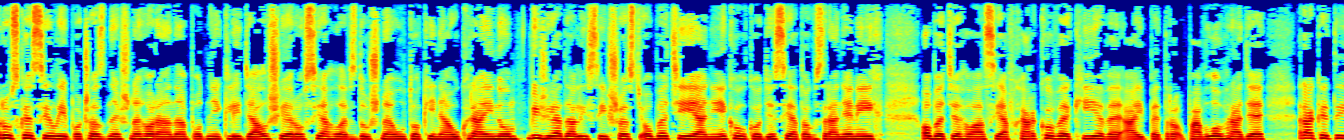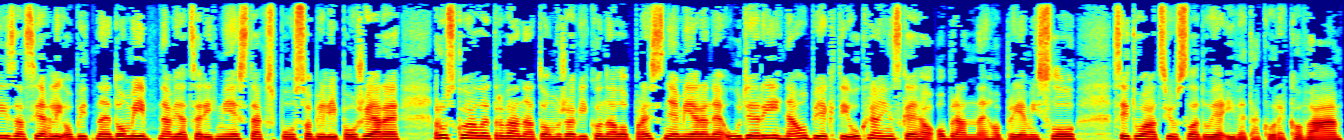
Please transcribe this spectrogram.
Ruské sily počas dnešného rána podnikli ďalšie rozsiahle vzdušné útoky na Ukrajinu. Vyžiadali si 6 obetí a niekoľko desiatok zranených. Obete hlásia v Charkove, Kieve aj Petro- Pavlohrade. Rakety zasiahli obytné domy. Na viacerých miestach spôsobili požiare. Rusko ale trvá na tom, že vykonalo presne mierené údery na objekty ukrajinského obranného priemyslu. Situáciu sleduje Iveta Kureková.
